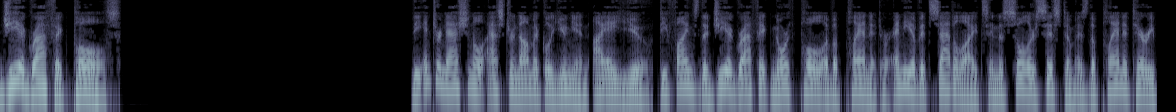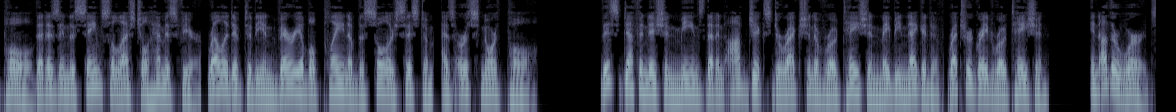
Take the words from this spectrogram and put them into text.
Geographic poles The International Astronomical Union defines the geographic north pole of a planet or any of its satellites in the Solar System as the planetary pole that is in the same celestial hemisphere, relative to the invariable plane of the Solar System, as Earth's north pole. This definition means that an object's direction of rotation may be negative retrograde rotation, in other words,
